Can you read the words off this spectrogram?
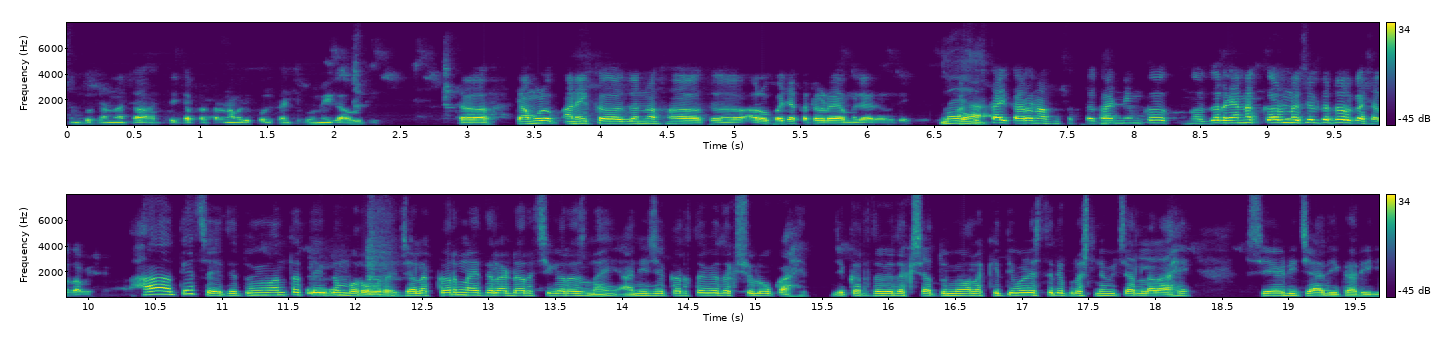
संतोष अण्णाच्या हत्येच्या प्रकरणामध्ये पोलिसांची भूमिका होती त्यामुळं अनेक जण आरोपाच्या कटकड्यामध्ये आले होते. नाही असंच काही कारण असू शकतं का? नेमकं जर ह्यांना कर नसेल तर डर कशाचा विषय? हा तेच आहे. ते तुम्ही म्हणतात ते एकदम बरोबर आहे. ज्याला कर नाही त्याला डरची गरज नाही. आणि जे कर्तव्यदक्ष लोक आहेत जे कर्तव्यदक्ष तुम्ही मला किती वेळेस तरी प्रश्न विचारलेला आहे? सीआयडीचे अधिकारी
